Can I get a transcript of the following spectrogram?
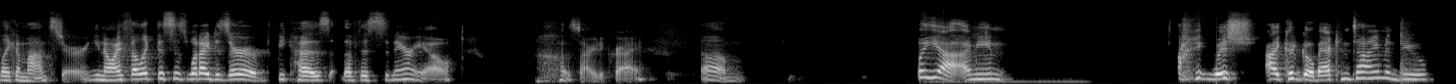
like a monster. You know, I felt like this is what I deserved because of this scenario. Sorry to cry. Um, but yeah, I mean, I wish I could go back in time and do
